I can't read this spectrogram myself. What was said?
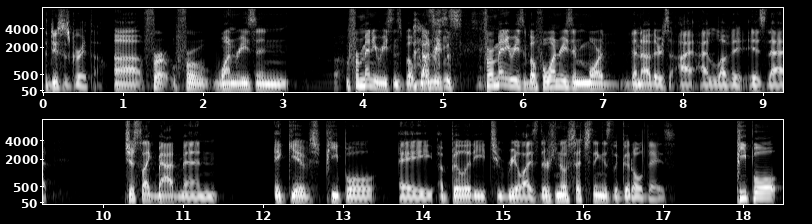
the Deuce is great though. uh, for for one reason, for many reasons, but one reason for many reasons, but for one reason more than others, I, I love it is that just like Mad Men, it gives people a ability to realize there's no such thing as the good old days. People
